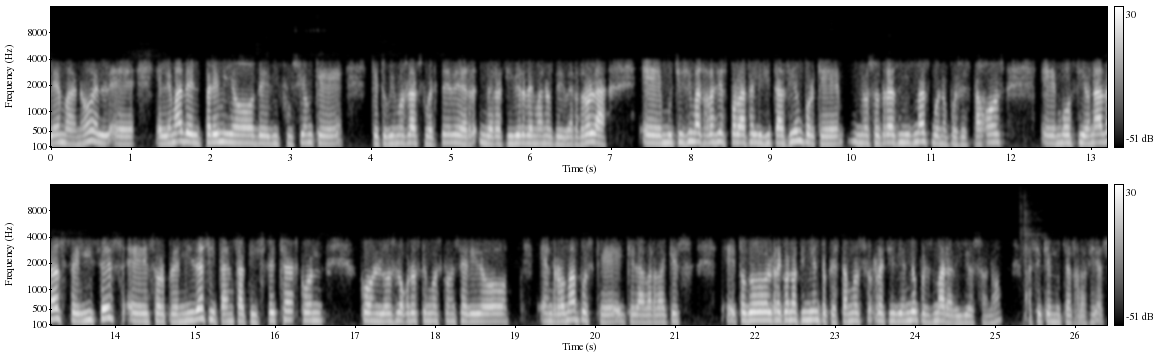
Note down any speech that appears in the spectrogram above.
lema, ¿no? El, eh, el lema del premio de difusión que, que tuvimos la suerte de, recibir de manos de Iberdrola. Eh, muchísimas gracias por la felicitación porque nosotras mismas, bueno, pues estamos emocionadas, felices, eh, sorprendidas y tan satisfechas con, con los logros que hemos conseguido en Roma, pues que, que la verdad que es eh, todo el reconocimiento que estamos recibiendo pues es maravilloso, ¿no? Así que muchas gracias.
